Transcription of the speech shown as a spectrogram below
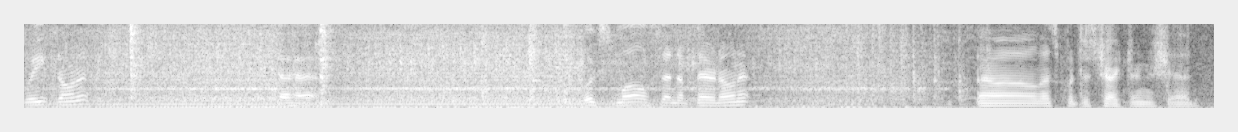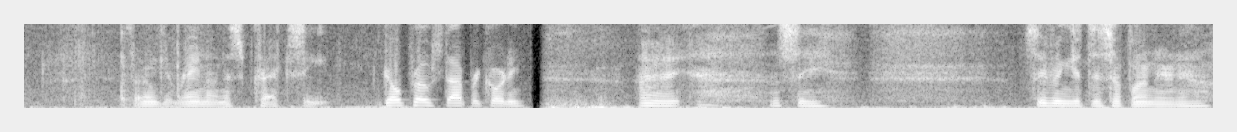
Sweet, don't it? looks small sitting up there, don't it? Uh, let's put this tractor in the shed so I don't get rain on this cracked seat. GoPro, stop recording. All right, let's see. See if we can get this up on there now.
